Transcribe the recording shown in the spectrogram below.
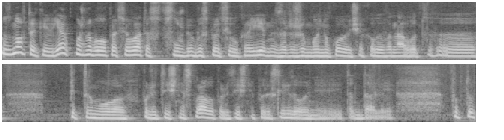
Ну, знов таки, як можна було працювати в Службі безпеці України за режиму Януковича, коли вона от, е, підтримувала політичні справи, політичні переслідування і так далі. Тобто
